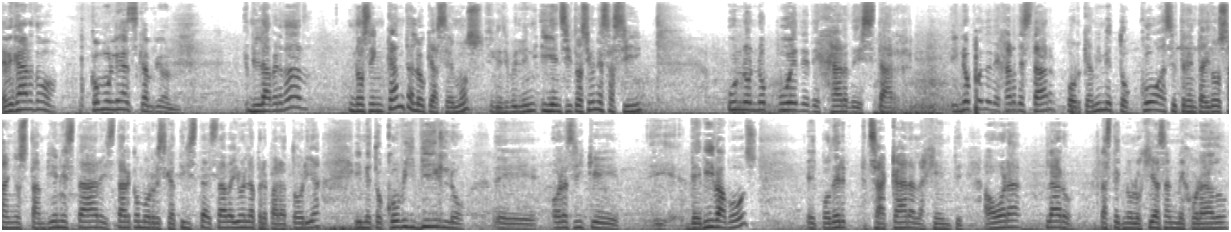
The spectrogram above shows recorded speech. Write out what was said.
Edgardo, ¿cómo le haces, campeón? La verdad, nos encanta lo que hacemos y en situaciones así uno no puede dejar de estar. Y no puede dejar de estar porque a mí me tocó hace 32 años también estar, estar como rescatista. Estaba yo en la preparatoria y me tocó vivirlo. eh, ahora sí que eh, de viva voz el poder sacar a la gente. Ahora, claro, las tecnologías han mejorado,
